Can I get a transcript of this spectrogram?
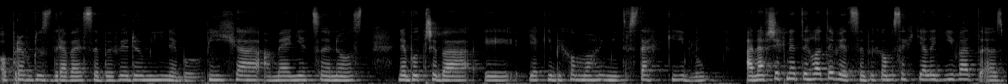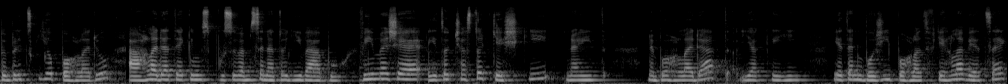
opravdu zdravé sebevědomí nebo pícha a méněcenost, nebo třeba i jaký bychom mohli mít vztah k jídlu. A na všechny tyhle ty věci bychom se chtěli dívat eh, z biblického pohledu a hledat, jakým způsobem se na to dívá Bůh. Víme, že je to často těžký najít nebo hledat, jaký je ten boží pohled v těchto věcech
